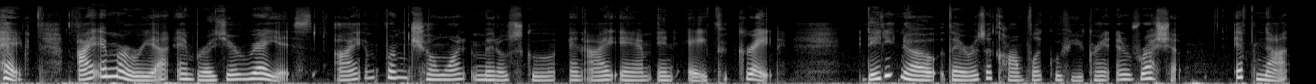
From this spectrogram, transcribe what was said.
Hey, I am Maria Ambrosio Reyes. I am from Chowan Middle School and I am in 8th grade. Did you know there is a conflict with Ukraine and Russia? If not,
